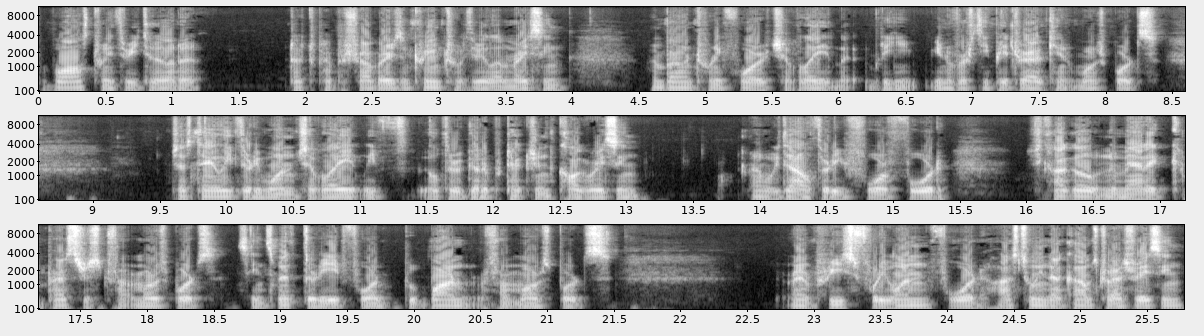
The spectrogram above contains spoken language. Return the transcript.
Bubba Wallace 23 Toyota Dr. Pepper Strawberries and Cream 23XI Racing, Brown 24 Chevrolet Liberty University Patriotic Kent Motorsports, Justin Leaf 31 Chevrolet Leaf Filter Gutter Protection Cog Racing, we dial 34 Ford Chicago Pneumatic Compressors Front Motorsports, St. Smith 38 Ford Boot Barn Front Motorsports, Ryan Preece 41 Ford HaasTooling.com Strash Racing,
